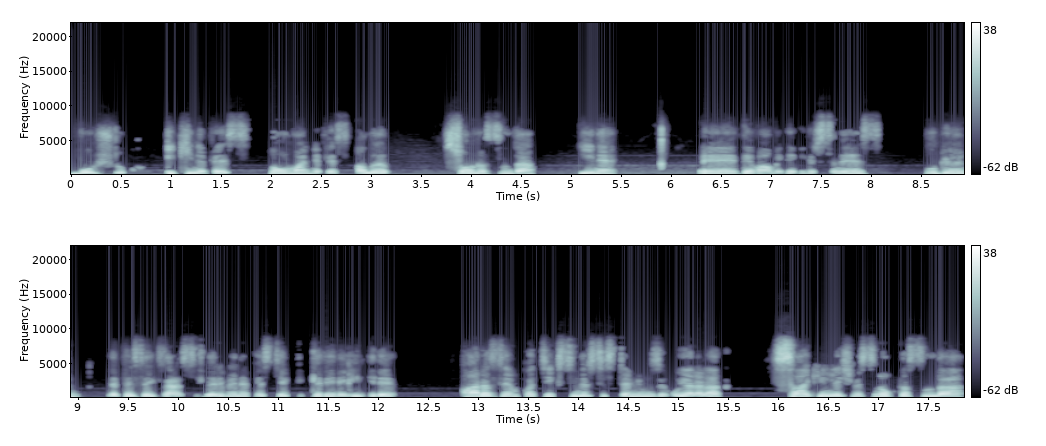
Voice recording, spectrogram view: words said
boşluk, iki nefes, normal nefes alıp sonrasında yine e, devam edebilirsiniz. Bugün nefes egzersizleri ve nefes teknikleriyle ilgili parasempatik sinir sistemimizi uyararak sakinleşmesi noktasında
